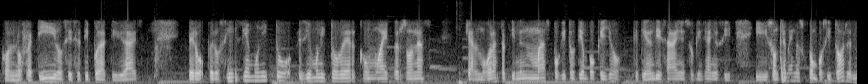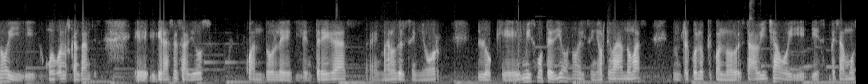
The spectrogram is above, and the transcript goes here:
con los retiros y ese tipo de actividades pero pero sí es bien bonito es bien bonito ver cómo hay personas que a lo mejor hasta tienen más poquito tiempo que yo, que tienen 10 años o 15 años y, y son tremendos compositores, ¿no? Y, muy buenos cantantes. Eh, gracias a Dios, cuando le, le, entregas en manos del Señor lo que Él mismo te dio, ¿no? El Señor te va dando más. Recuerdo que cuando estaba bien chavo y, empezamos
